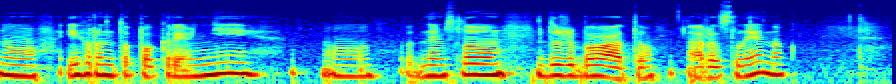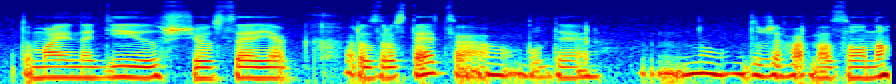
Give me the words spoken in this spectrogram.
ну, і ґрунтопокривні. Ну, одним словом, дуже багато рослинок. То маю надію, що все як розростеться, буде ну, дуже гарна зона.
